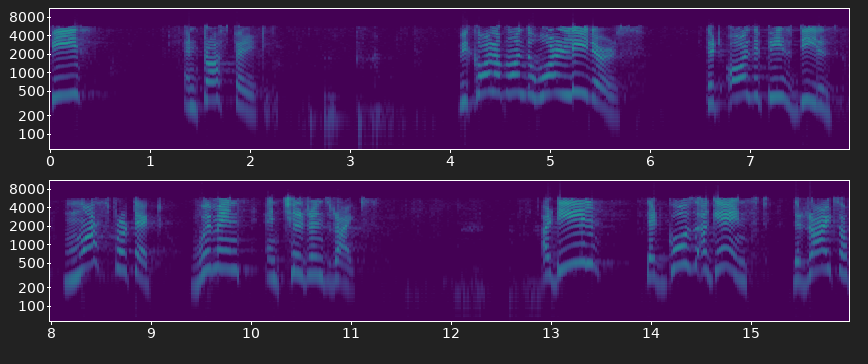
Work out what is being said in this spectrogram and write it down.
peace and prosperity. We call upon the world leaders that all the peace deals must protect women's and children's rights. A deal that goes against the rights of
